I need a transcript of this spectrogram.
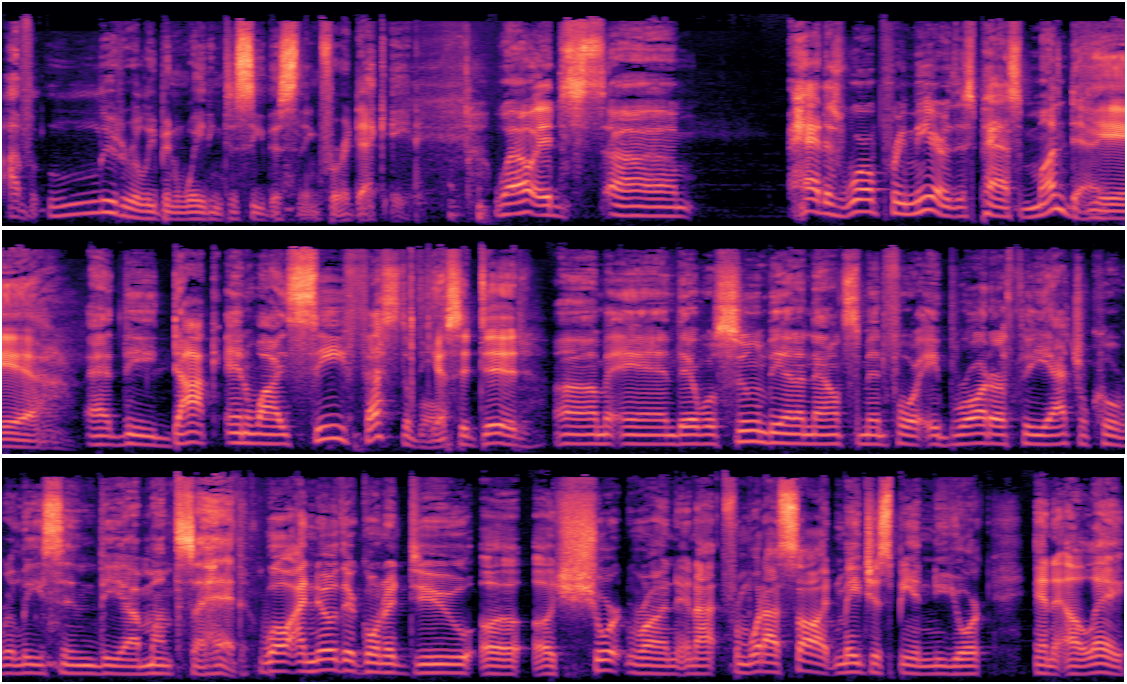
I've literally been waiting to see this thing for a decade. well it's um had its world premiere this past Monday Yeah. at the Doc NYC Festival. Yes, it did. Um, and there will soon be an announcement for a broader theatrical release in the uh, months ahead. Well, I know they're going to do a, a short run, and I, from what I saw, it may just be in New York and L.A.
